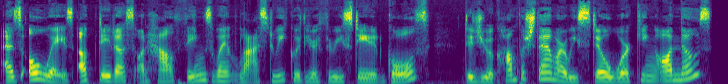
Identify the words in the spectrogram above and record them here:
As always, update us on how things went last week with your three stated goals. Did you accomplish them? Are we still working on those?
